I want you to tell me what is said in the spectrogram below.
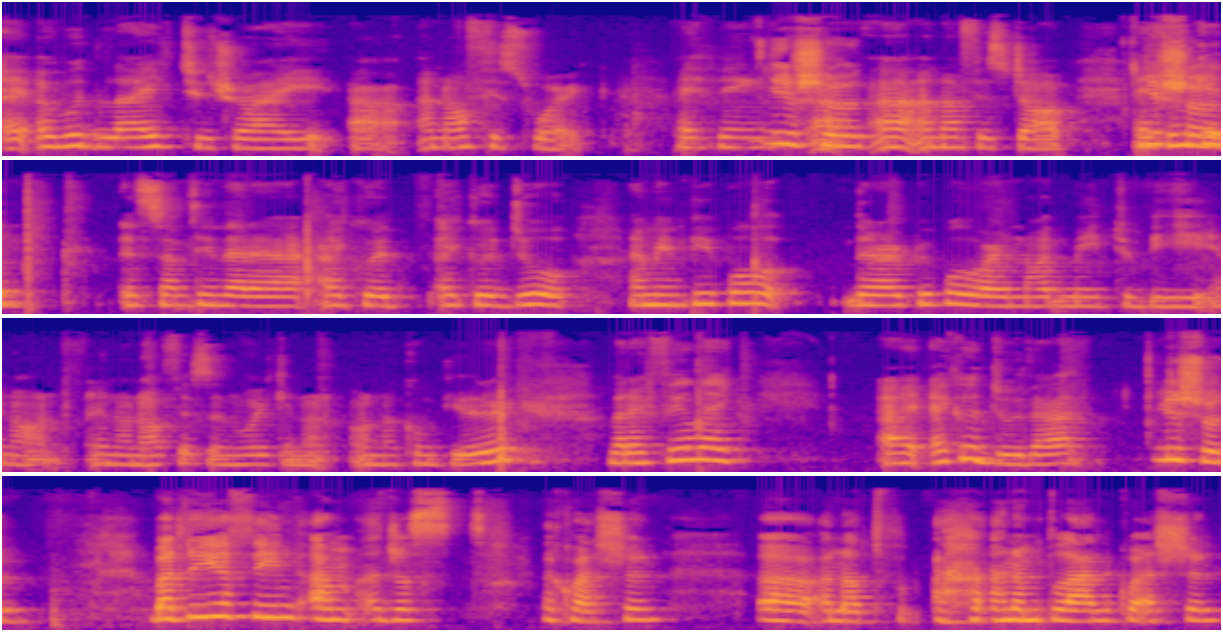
I, I would like to try uh, an office work. I think You uh, should. uh, an office job. I You think should. it it's something that I, I could I could do. I mean, people there are people who are not made to be in on in an office and working on, on a computer, but I feel like I I could do that. You should. But do you think um just a question, uh, not an unplanned question?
